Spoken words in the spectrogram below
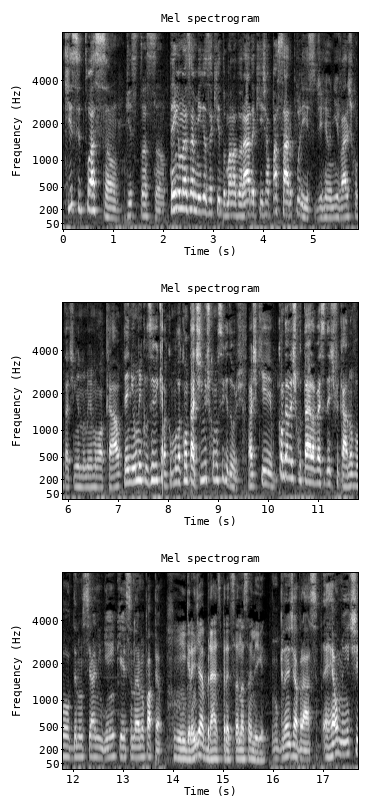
Que situação, que situação. Tem umas amigas aqui do Maladourada que já passaram por isso, de reunir vários contatinhos no mesmo local. Tem uma, inclusive, que acumula contatinhos como seguidores. Acho que quando ela escutar, ela vai se identificar. Não vou denunciar ninguém, que esse não é meu papel. Um grande abraço para essa nossa amiga. Um grande abraço. É realmente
